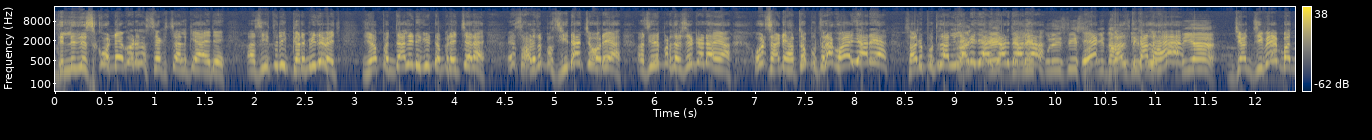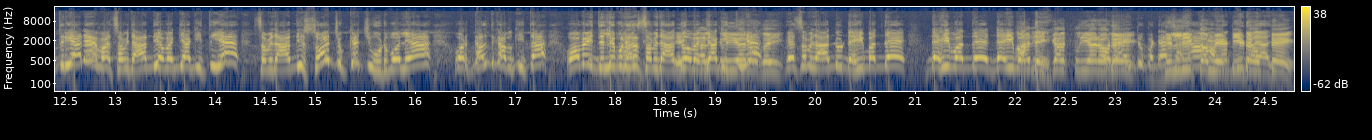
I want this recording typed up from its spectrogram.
ਦਿੱਲੀ ਦੇ ਸਕੋਡੇ ਕੋਲ ਤਾਂ ਸਿੱਖ ਚੱਲ ਕੇ ਆਏ ਨੇ ਅਸੀਂ ਇਤਨੀ ਗਰਮੀ ਦੇ ਵਿੱਚ ਜਿਹੜਾ 45 ਡਿਗਰੀ ਟੈਂਪਰੇਚਰ ਹੈ ਇਹ ਸਾਡੇ ਤੋਂ ਪਸੀਨਾ ਚੋ ਰਿਹਾ ਅਸੀਂ ਤਾਂ ਪ੍ਰਦਰਸ਼ਨ ਕਢਾਇਆ ਔਰ ਸਾਡੇ ਹੱਥੋਂ ਪੁਤਲਾ ਖੋਇਆ ਜਾ ਰਿਹਾ ਸਾਨੂੰ ਪੁਤਲਾ ਨਹੀਂ ਲੈ ਕੇ ਜਾਇਆ ਜਾ ਰਿਹਾ ਪੁਲਿਸ ਵੀ ਇਹ ਸੰਵਿਧਾਨ ਗਲਤ ਦੀ ਗੱਲ ਸੋਚ ਕਰਦੀ ਹੈ ਹੈ। ਜਦ ਜਿਵੇਂ ਮੰਤਰੀਆਂ ਨੇ ਵ- ਸੰਵਿਧਾਨ ਦੀ ਅਵਗਿਆ ਕੀਤੀ ਹੈ ਸੰਵਿਧਾਨ ਦੀ ਸੋਚ ਚੁੱਕ ਕੇ ਝੂਠ ਬੋਲਿਆ ਔਰ ਗਲਤ ਕੰਮ ਕੀਤਾ ਉਹ ਵੀ ਦਿੱਲੀ ਪੁਲਿਸ ਨੇ ਸੰਵਿਧਾਨ ਨੂੰ ਇੱਕ ਗੱਲ ਅਵਗਿਆ clear ਕੀਤੀ ਹੋ ਹੈ ਗਈ। ਇਹ ਸੰਵਿਧਾਨ ਨੂੰ ਨਹੀਂ ਬੰਦੇ ਨਹੀਂ ਬੰਦੇ ਨਹੀਂ ਬੰਦੇ। ਗੱਲ ਕਲੀਅਰ ਹੋ ਗਈ। ਦਿੱਲੀ ਸਾਡਾ ਕਮੇਟੀ ਦੇ ਹੋਇਆ। ਉੱਤੇ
